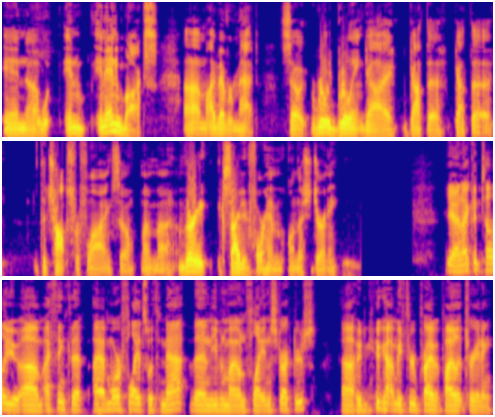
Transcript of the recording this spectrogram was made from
in uh, in in any box um, I've ever met. So really brilliant guy. Got the got the the chops for flying. So I'm uh, I'm very excited for him on this journey. Yeah, and I can tell you, um, I think that I have more flights with Matt than even my own flight instructors, uh, who, who got me through private pilot training.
